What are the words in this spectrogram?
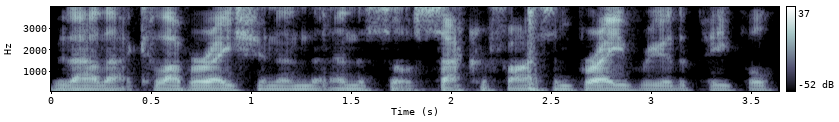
without that collaboration and, and the sort of sacrifice and bravery of the people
